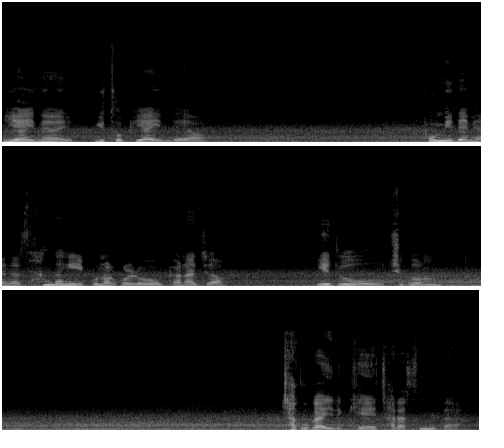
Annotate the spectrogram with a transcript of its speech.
이 아이는 유토피아인데요. 봄이 되면 상당히 이쁜 얼굴로 변하죠. 얘도 지금 자구가 이렇게 자랐습니다.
